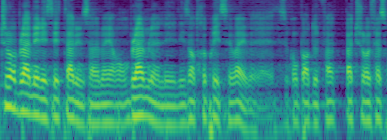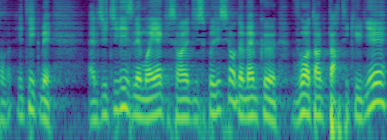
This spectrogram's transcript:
toujours blâmer les États d'une certaine manière. On blâme les, entreprises, c'est vrai, elles se comportent pas toujours de façon éthique, mais elles utilisent les moyens qui sont à la disposition. De même que vous, en tant que particulier,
